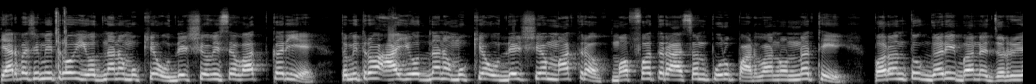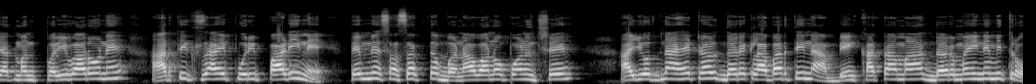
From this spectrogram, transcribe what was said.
ત્યાર પછી મિત્રો, યોજનાનો મુખ્ય ઉદ્દેશ્ય વિશે વાત કરીએ, તો મિત્રો, આ યોજનાનો મુખ્ય ઉદ્દેશ્ય માત્ર મફત રાશન પૂરું પાડવાનો નથી, પરંતુ ગરીબ અને જરૂરિયાતમંદ પરિવારોને આર્થિક સહાય પૂરી પાડીને તેમને સશક્ત બનાવવાનો પણ છે. આ યોજના હેઠળ દરેક લાભાર્થીના બેંક ખાતામાં દર મહિને મિત્રો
